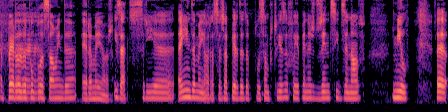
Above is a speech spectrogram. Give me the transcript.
a perda da ah, população ainda era maior. Exato, seria ainda maior, ou seja, a perda da população portuguesa foi apenas 219 mil. Uh,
